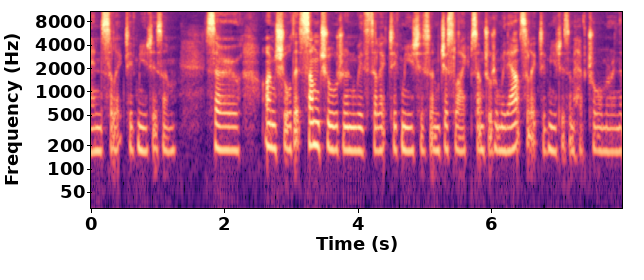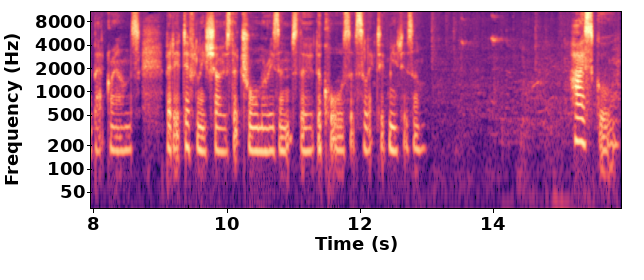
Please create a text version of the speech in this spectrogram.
and selective mutism. So I'm sure that some children with selective mutism, just like some children without selective mutism, have trauma in the backgrounds, but it definitely shows that trauma isn't the, the cause of selective mutism. High school.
